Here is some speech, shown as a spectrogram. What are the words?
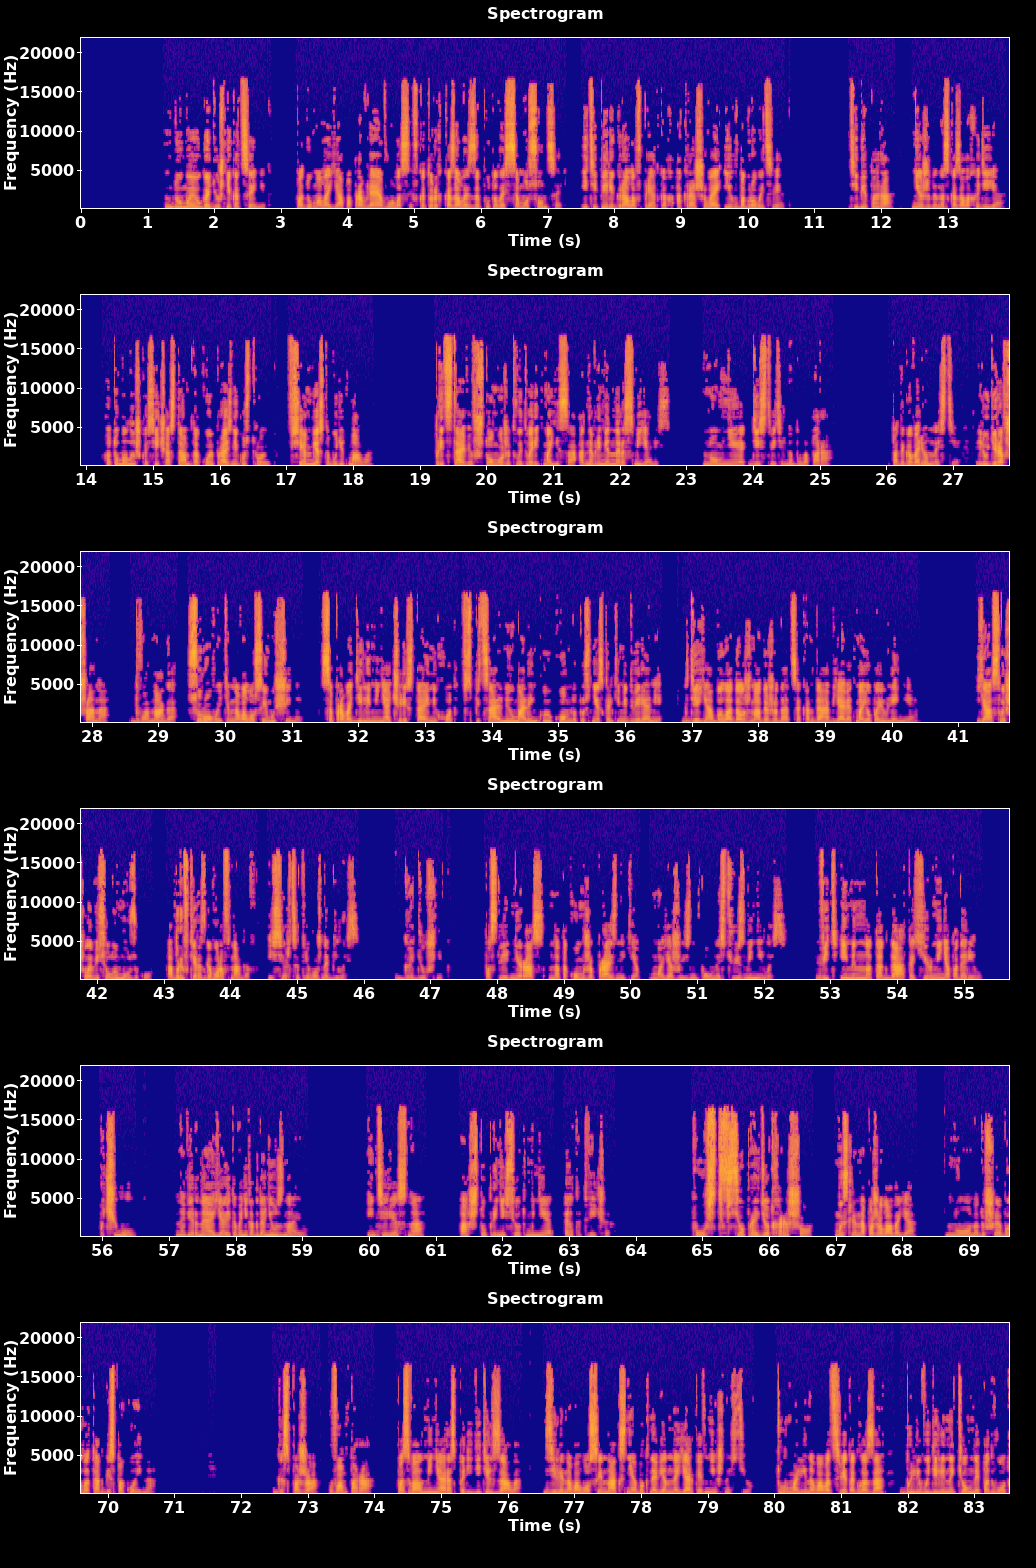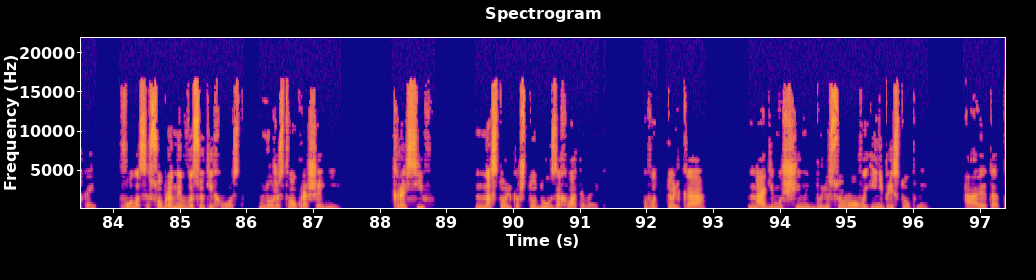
«Думаю, гадюшник оценит. — подумала я, поправляя волосы, в которых, казалось, запуталось само солнце, и теперь играла в прядках, окрашивая их в багровый цвет. «Тебе пора», — неожиданно сказала Хадия, «а то малышка сейчас там такой праздник устроит, всем места будет мало». Представив, что может вытворить Маиса, одновременно рассмеялись. Но мне действительно было пора. По договоренности, люди Равшана, два нага, суровые темноволосые мужчины, сопроводили меня через тайный ход в специальную маленькую комнату с несколькими дверями, где я была должна дожидаться, когда объявят мое появление. Я слышала веселую музыку, обрывки разговоров нагов, и сердце тревожно билось. Гадюшник. Последний раз на таком же празднике моя жизнь полностью изменилась. Ведь именно тогда Тахир меня подарил. Почему? Наверное, я этого никогда не узнаю. Интересно, а что принесет мне этот вечер? «Пусть все пройдет хорошо», — мысленно пожелала я, но на душе было так беспокойно. «Госпожа, вам пора», — позвал меня распорядитель зала, зеленоволосый наг с необыкновенно яркой внешностью. Турмалинового цвета глаза были выделены темной подводкой, волосы собраны в высокий хвост, множество украшений. Красив Настолько, что дух захватывает. Вот только наги мужчины были суровы и неприступны. А этот...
